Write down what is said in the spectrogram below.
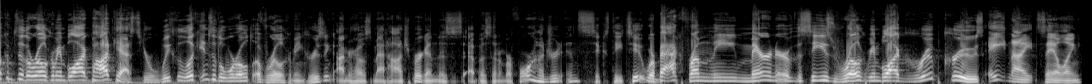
Welcome to the Royal Caribbean Blog Podcast, your weekly look into the world of Royal Caribbean cruising. I'm your host, Matt Hochberg, and this is episode number 462. We're back from the Mariner of the Seas Royal Caribbean Blog group cruise, eight night sailing.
